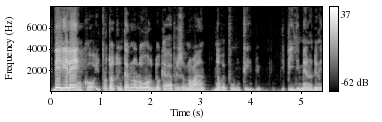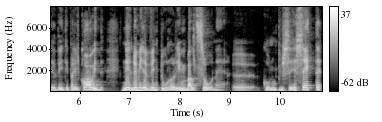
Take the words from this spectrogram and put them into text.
ve li elenco, il prodotto interno lordo che aveva preso 9 punti di, di PIL in meno nel 2020 per il Covid, nel 2021 rimbalzone eh, con un più 6,7,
